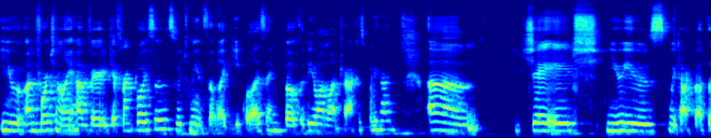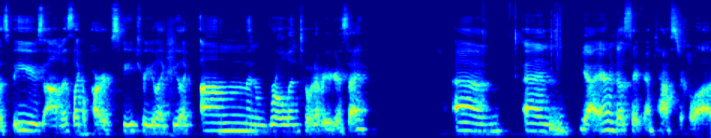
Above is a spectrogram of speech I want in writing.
you unfortunately have very different voices, which means that like equalizing both of you on one track is pretty hard. Um, JH, you use, we talked about this, but you use um as like a part of speech where you like be like um and roll into whatever you're going to say. Um, and yeah, Erin does say fantastic a lot.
